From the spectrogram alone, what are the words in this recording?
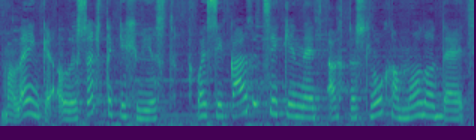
Маленький, але все ж таки хвіст. Ось і казується кінець, а хто слуха, молодець.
